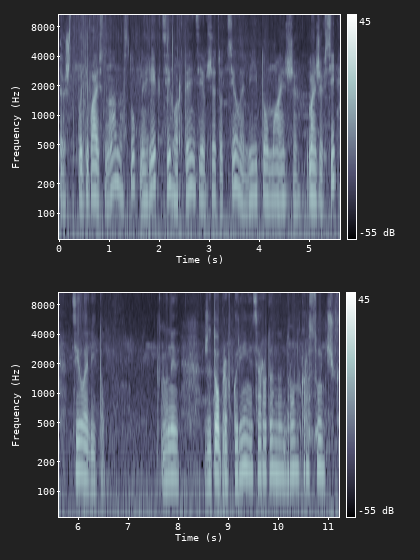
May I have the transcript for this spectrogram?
Тож сподіваюсь, на наступний рік ці гортензії вже тут ціле літо, майже, майже всі ціле літо. Вони вже добре вкоріняться, рододендрон, красунчик,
